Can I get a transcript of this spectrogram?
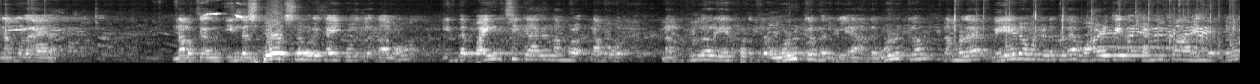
நம்மளை நமக்கு அந்த- இந்த ஸ்போர்ட்ஸ் நமக்கு கை கொடுக்கலனாலும் இந்த பயிற்சிக்காக நம்ம நம்ம நமக்குள்ள ஏற்படுத்துற ஒழுக்கம் இருக்கு இல்லையா? அந்த ஒழுக்கம் நம்மளை வேற ஒரு இடத்துல வாழ்க்கையில கண்டிப்பா மேம்படுத்தும்.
